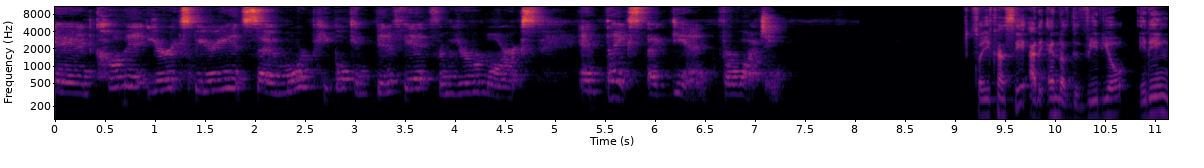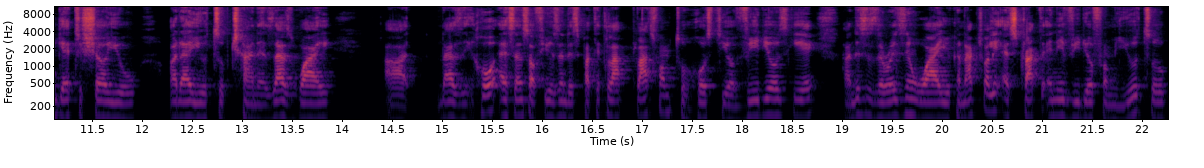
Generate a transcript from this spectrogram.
and comment your experience so more people can benefit from your remarks. And thanks again for watching. So you can see at the end of the video, it didn't get to show you other YouTube channels. That's why, uh, that's the whole essence of using this particular platform to host your videos here. And this is the reason why you can actually extract any video from YouTube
